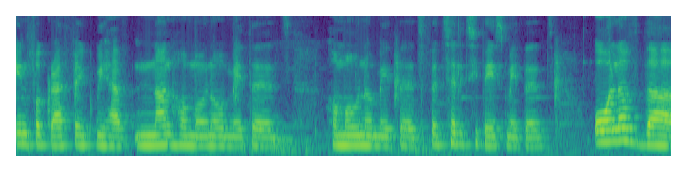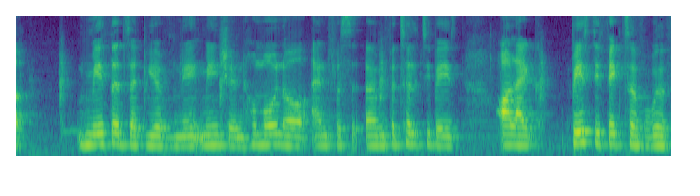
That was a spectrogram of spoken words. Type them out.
infographic we have non-hormonal methods hormonal methods fertility based methods all of the methods that we have na- mentioned hormonal and fer- um, fertility based are like best effective with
